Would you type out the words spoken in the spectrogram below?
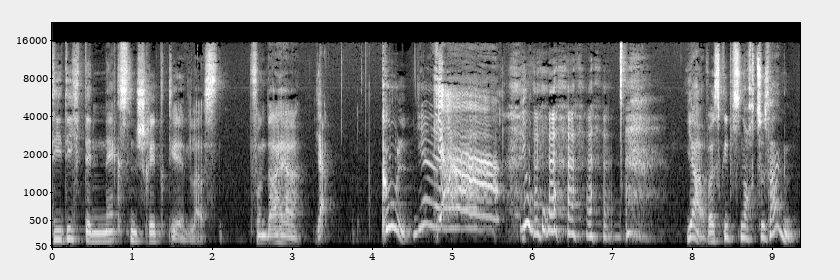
die dich den nächsten Schritt gehen lassen. Von daher, ja, cool. Ja. Juhu. ja, was gibt's noch zu sagen?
